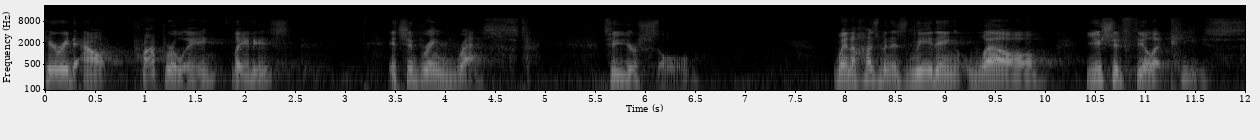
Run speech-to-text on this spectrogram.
carried out properly, ladies, it should bring rest to your soul. When a husband is leading well, you should feel at peace.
